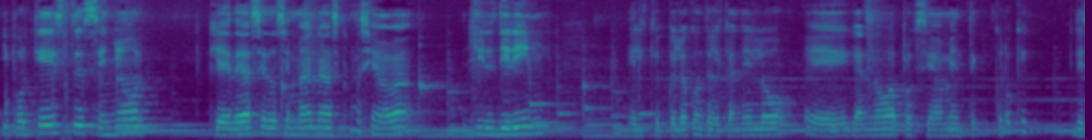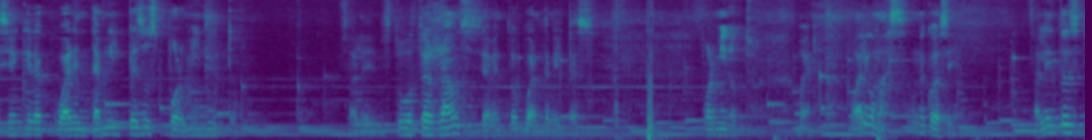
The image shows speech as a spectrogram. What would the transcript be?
¿Y por qué este señor que de hace dos semanas, ¿cómo se llamaba? Gildirim, el que peleó contra el Canelo, eh, ganó aproximadamente, creo que decían que era 40 mil pesos por minuto. ¿Sale? Estuvo tres rounds y se aventó 40 mil pesos por minuto. Bueno, o algo más, una cosa así. ¿Sale? Entonces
